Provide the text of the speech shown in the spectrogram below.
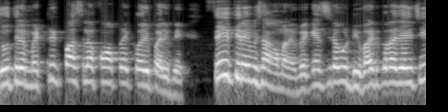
ଯେଉଁଥିରେ ମେଟ୍ରିକ୍ ପାସ୍ ହେଲା ଫର୍ମ ଆପ୍ଲାଏ କରିପାରିବେ ସେଇଥିରେ ବି ସାଙ୍ଗମାନେ ଭେକେନ୍ସିଟାକୁ ଡିଭାଇଡ୍ କରାଯାଇଛି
